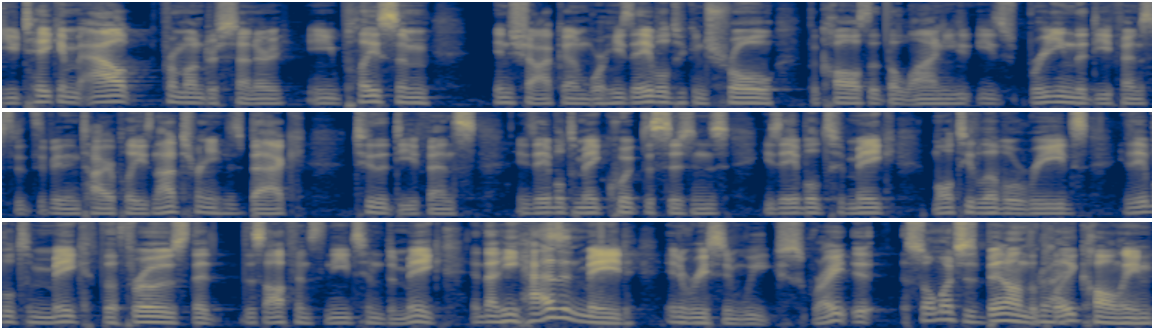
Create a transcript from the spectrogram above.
you take him out from under center and you place him in shotgun where he's able to control the calls at the line. He, he's reading the defense through the entire play. He's not turning his back to the defense. He's able to make quick decisions. He's able to make multi level reads. He's able to make the throws that this offense needs him to make and that he hasn't made in recent weeks, right? It, so much has been on the play calling,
